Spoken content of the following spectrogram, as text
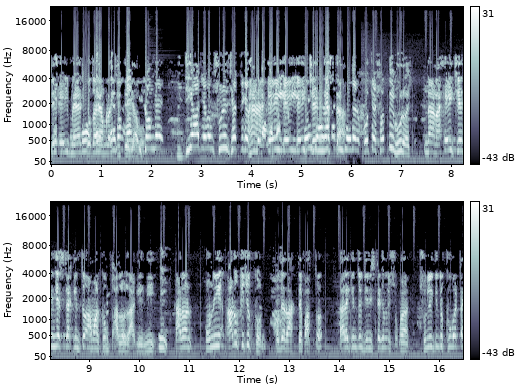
যে এই ম্যাচ বোধহয় আমরা জিতে যাব। সঙ্গে দিয়াজ এবং সুনীল ছেত্রীকে হ্যাঁ। এই- এই- এই চেঞ্জেসটা ওদের কোচের সত্যি ভুল হয়েছে। না না এই চেঞ্জেসটা কিন্তু আমার খুব ভালো লাগেনি। কারণ উনি আরও কিছুক্ষণ ওদের রাখতে পারতো। তাহলে কিন্তু জিনিসটা কিন্তু সুনীল কিন্তু খুব একটা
